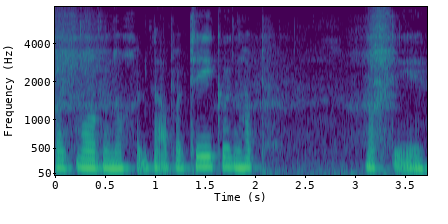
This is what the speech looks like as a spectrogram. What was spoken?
heute Morgen noch in der Apotheke und habe noch die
